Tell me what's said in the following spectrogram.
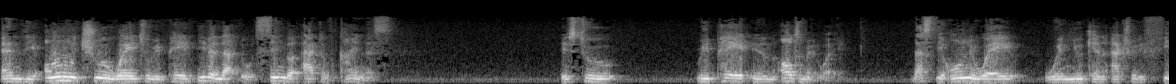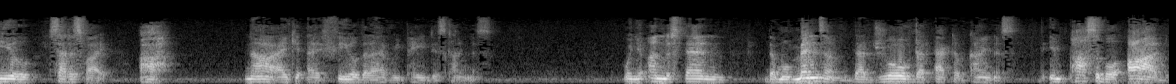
And the only true way to repay even that single act of kindness is to repay it in an ultimate way. That's the only way when you can actually feel satisfied. Ah, now I, can, I feel that I have repaid this kindness. When you understand the momentum that drove that act of kindness, the impossible odd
